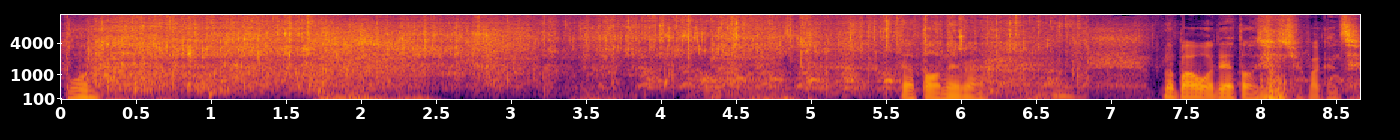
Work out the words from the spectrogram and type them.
多了。再倒那边，那把我的也倒进去吧，干脆。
